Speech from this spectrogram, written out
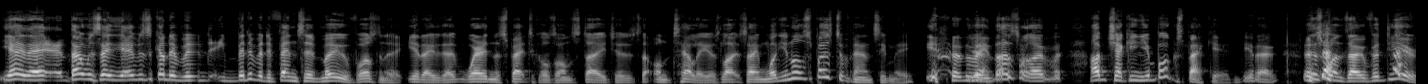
Yeah, that- that was a, it was kind of a, a bit of a defensive move, wasn't it? You know, the- wearing the spectacles on stage is on telly is like saying, "Well, you're not supposed to fancy me." You know what I Yeah. mean? That's why I'm, I'm checking your books back in. You know, this one's overdue.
